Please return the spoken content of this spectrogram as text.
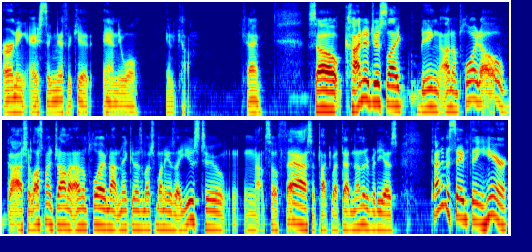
earning a significant annual income. Okay. So, kind of just like being unemployed. Oh gosh, I lost my job. I'm unemployed. I'm not making as much money as I used to. Not so fast. I've talked about that in other videos. Kind of the same thing here.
